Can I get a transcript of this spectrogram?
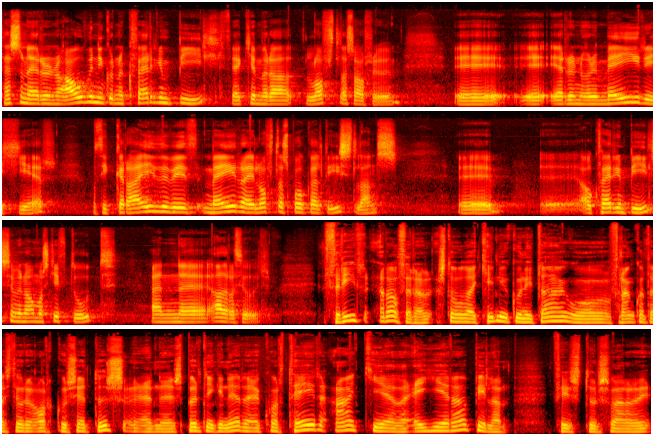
Þess vegna er raun og ávinningurinn hverjum bíl þegar kemur að lofslasáhrifum eh, eh, er raun og veru meiri hér og því græðu við meira í lofslagsbókaldi Íslands á hverjum bíl sem við náum að skipta út en aðra þjóðir. Þrýr ráþeirar stóða kynningun í dag og frangvandastjóri Orkur Setturs en spurningin er hvort þeir aki eða eigi rafbíla. Fyrstur svarar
